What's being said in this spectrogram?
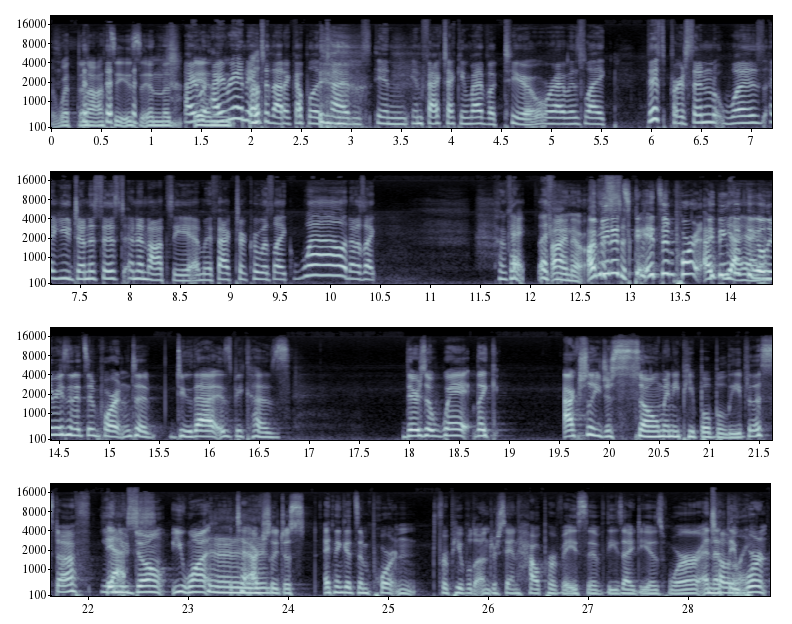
with the Nazis in the. I, in, I ran into that a couple of times in, in fact checking my book too, where I was like, this person was a eugenicist and a Nazi. And my fact checker was like, well, and I was like, okay. I know. I mean, it's it's important. I think Yeah, that yeah, the yeah. only reason it's important to do that is because there's a way, like, actually, just so many people believe this stuff, and you don't. You want to actually just. I think it's important for people to understand how pervasive these ideas were, and that they weren't.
